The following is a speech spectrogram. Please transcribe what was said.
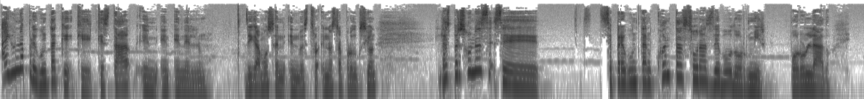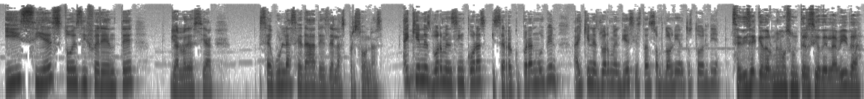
hay una pregunta que, que, está en, en, el, digamos, en, en, nuestro, en nuestra producción. Las personas se, se preguntan cuántas horas debo dormir, por un lado, y si esto es diferente, ya lo decían, según las edades de las personas. Hay quienes duermen cinco horas y se recuperan muy bien. Hay quienes duermen diez y están somnolientos todo el día. Se dice que dormimos un tercio de la vida,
